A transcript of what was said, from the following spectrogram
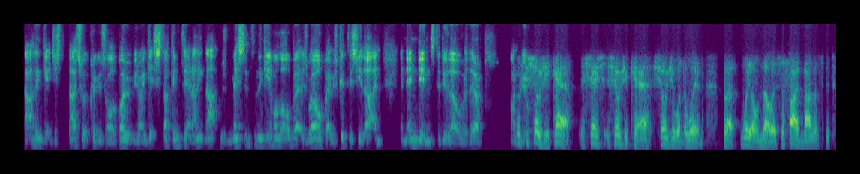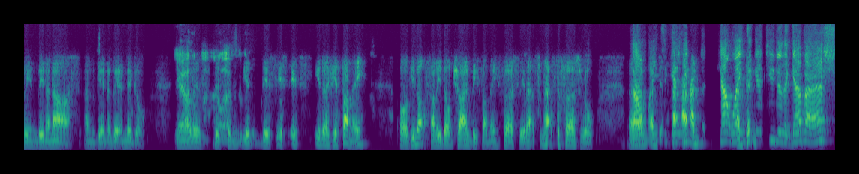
I think it just that's what cricket's all about. You know, it gets stuck into it, and I think that was missing from the game a little bit as well. But it was good to see that, and and Indians to do that over there. Unreal. Which shows you care. It shows, it shows you care, shows you want to win. But we all know it's a fine balance between being an ass and getting a bit of niggle. You yeah, know, there's, there's some, you, there's, it's, it's, you know, if you're funny, or if you're not funny, don't try and be funny. Firstly, that's that's the first rule. Um, can't wait, and, to, get you, and, can't wait to get you to the Gabba Ash.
